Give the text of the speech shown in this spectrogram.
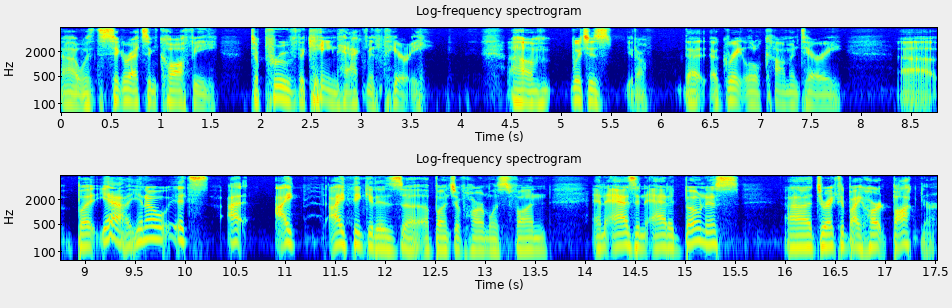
uh, with cigarettes and coffee to prove the Caine Hackman theory, um, which is, you know, that a great little commentary. Uh, but yeah, you know, it's I I I think it is a, a bunch of harmless fun, and as an added bonus, uh, directed by Hart Bochner,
